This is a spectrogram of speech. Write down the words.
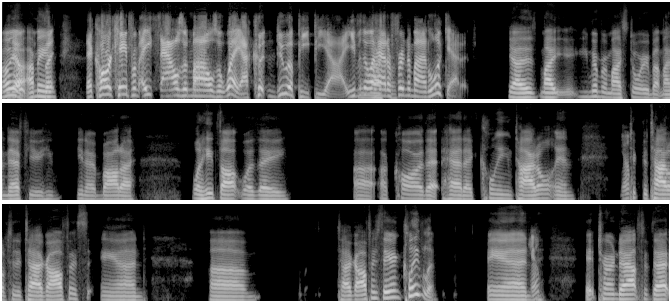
Oh yeah, know? I mean, but that car came from eight thousand miles away. I couldn't do a PPI, even though I had a friend of mine look at it. Yeah, my you remember my story about my nephew? He you know bought a what he thought was a uh, a car that had a clean title and yep. took the title to the tag office and um, tag office there in Cleveland, and yep. it turned out that that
